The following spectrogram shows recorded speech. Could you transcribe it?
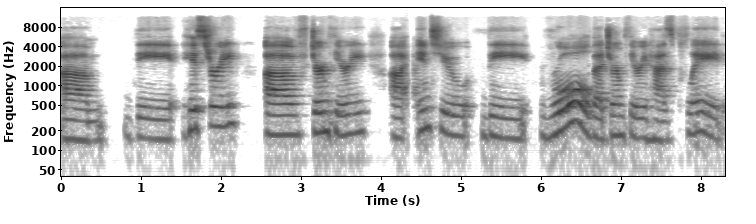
um, the history of germ theory uh, into the role that germ theory has played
